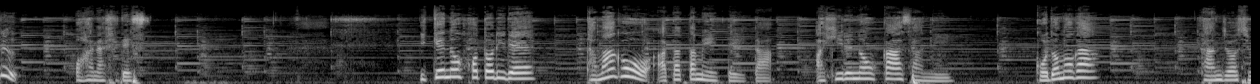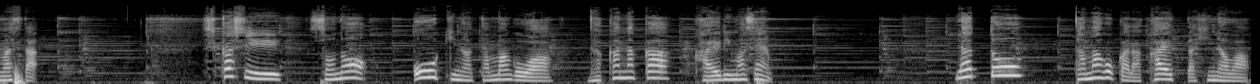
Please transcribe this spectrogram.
るお話です。池のほとりで卵を温めていたアヒルのお母さんに子供が誕生しました。しかし、その大きな卵はなかなか帰りません。やっと卵から帰ったヒナは、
